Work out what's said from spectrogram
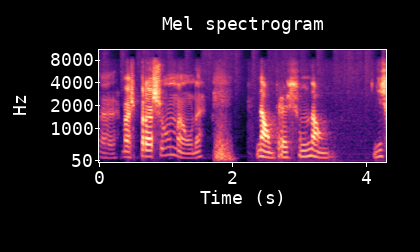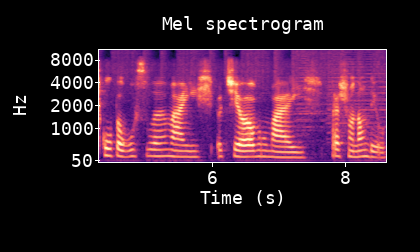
É, mas pra Shun não, né? Não, pra Shun não. Desculpa, Úrsula, mas eu te amo, mas pra Shun não deu.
